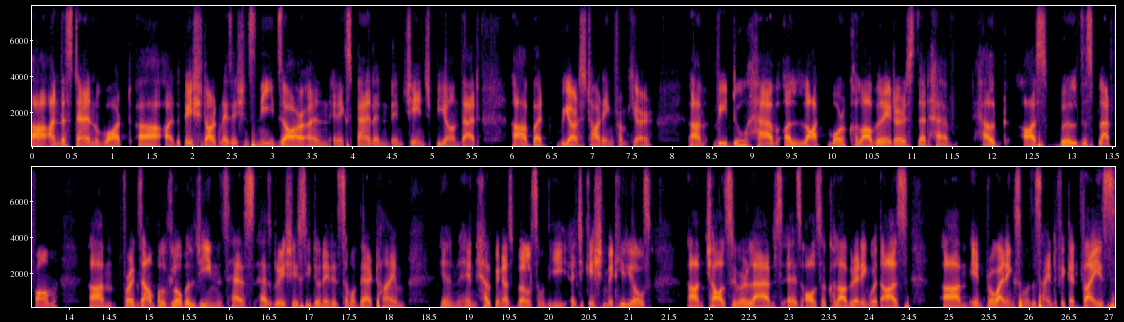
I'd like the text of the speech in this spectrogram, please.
uh, understand what uh, the patient organization's needs are and, and expand and, and, change beyond that. Uh, but we are starting from here. Um, we do have a lot more collaborators that have helped us build this platform. Um, for example, Global Genes has, has graciously donated some of their time in, in helping us build some of the education materials. Um, Charles River Labs is also collaborating with us um, in providing some of the scientific advice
